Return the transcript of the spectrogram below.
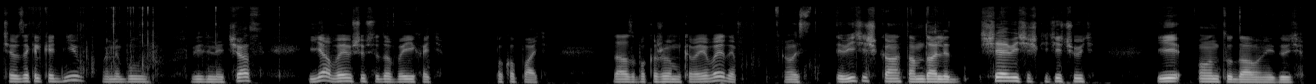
через декілька днів в мене був вільний час, і я вирішив сюди виїхати покопати. Зараз покажу вам краєвиди. Ось річечка, там далі ще річечки течуть. І он туди вони йдуть,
